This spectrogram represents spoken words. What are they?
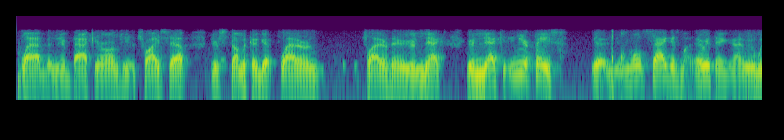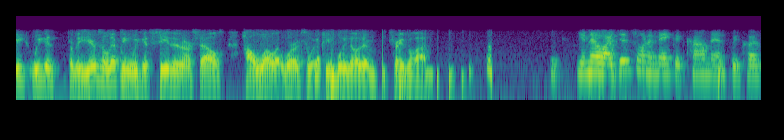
flab in your back, your arms, your tricep, your stomach will get flatter and flatter there, your neck, your neck, even your face. You won't sag as much. Everything. I mean, we we could from the years of lifting, we could see it in ourselves how well it works with people we know that trained a lot. You know, I just want to make a comment because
